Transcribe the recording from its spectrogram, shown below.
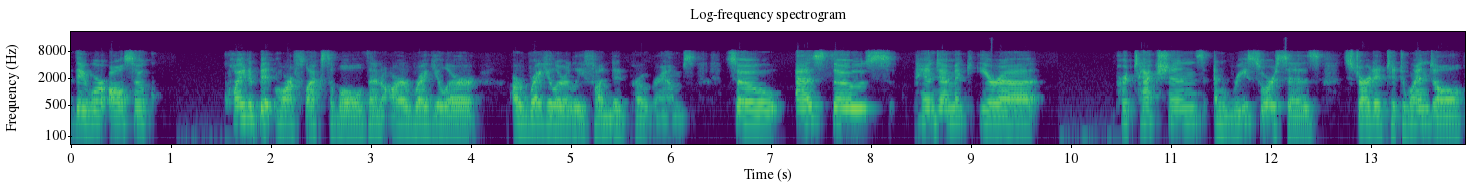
They were also quite a bit more flexible than our regular are regularly funded programs. So as those pandemic era protections and resources started to dwindle,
